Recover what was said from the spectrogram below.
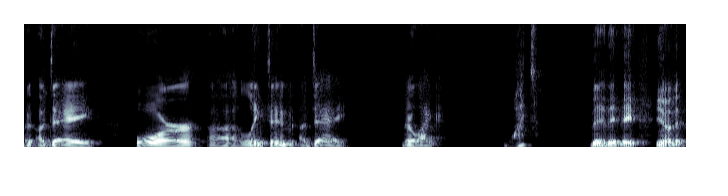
a, a day, or uh, LinkedIn a day, they're like, what? They, they, they you know, the,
